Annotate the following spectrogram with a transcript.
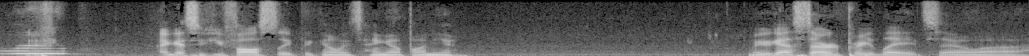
If- I guess if you fall asleep, we can always hang up on you. We got started pretty late, so, uh,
